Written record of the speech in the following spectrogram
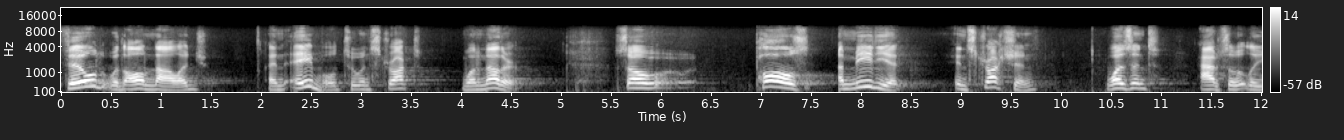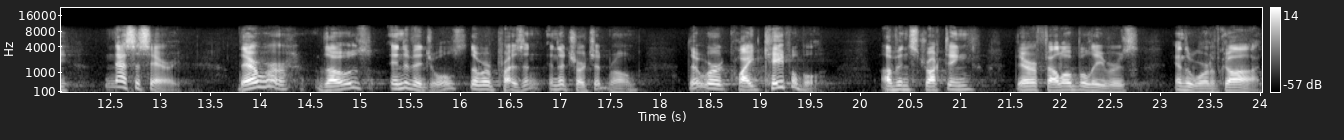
filled with all knowledge and able to instruct one another. So, Paul's immediate instruction wasn't absolutely necessary. There were those individuals that were present in the church at Rome that were quite capable of instructing their fellow believers in the Word of God.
